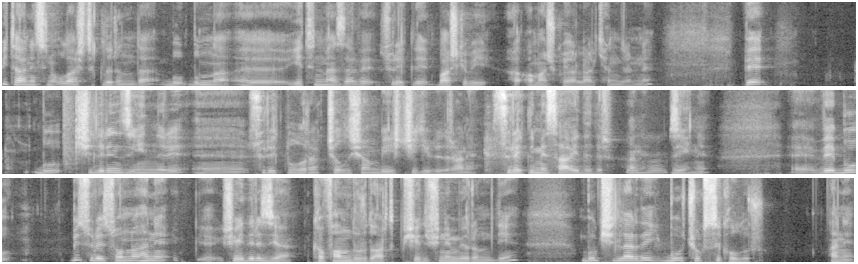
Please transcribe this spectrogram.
Bir tanesine ulaştıklarında bu bununla e, yetinmezler ve sürekli başka bir a- amaç koyarlar kendilerine. Ve bu kişilerin zihinleri e, sürekli olarak çalışan bir işçi gibidir. Hani sürekli mesaidedir hani zihni. E, ve bu bir süre sonra hani e, şey deriz ya kafam durdu artık bir şey düşünemiyorum diye. Bu kişilerde bu çok sık olur. Hani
